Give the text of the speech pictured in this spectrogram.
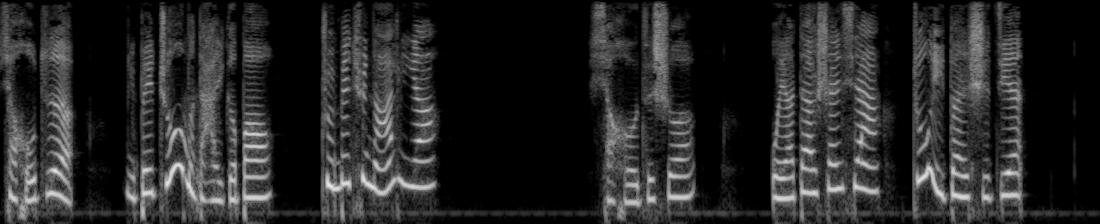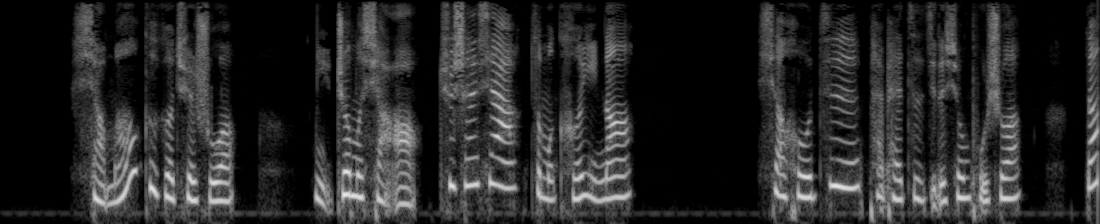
小猴子，你背这么大一个包，准备去哪里呀？”小猴子说：“我要到山下住一段时间。”小猫哥哥却说。你这么小，去山下怎么可以呢？小猴子拍拍自己的胸脯说：“当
